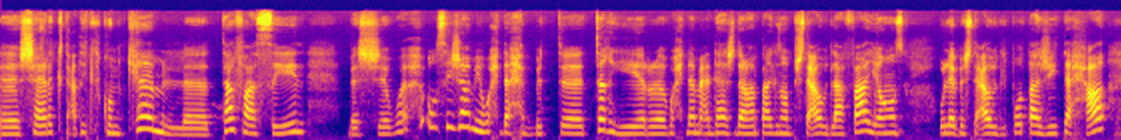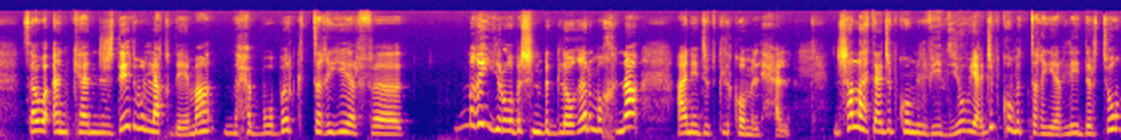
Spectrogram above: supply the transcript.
آه، شاركت عطيت لكم كامل التفاصيل باش او si jamais وحدة حبت التغيير وحدة ما عندهاش دراهم par exemple باش تعاود la faïence ولا باش تعاود ال potager تاعها سواء كان جديد ولا قديمة. نحبوا برك التغيير في نغيروا باش نبدلوا غير مخنا راني جبت لكم الحل. إن شاء الله تعجبكم الفيديو ويعجبكم التغيير اللي درتو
